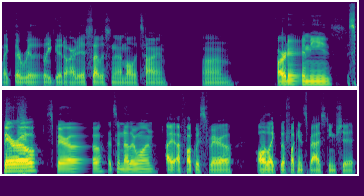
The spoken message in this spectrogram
Like they're really good artists. I listen to them all the time. Um, Artemis, Sparrow, Sparrow. That's another one. I, I fuck with Sparrow. All like the fucking Spaz Team shit,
